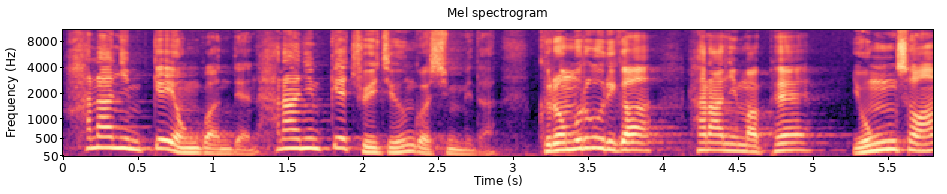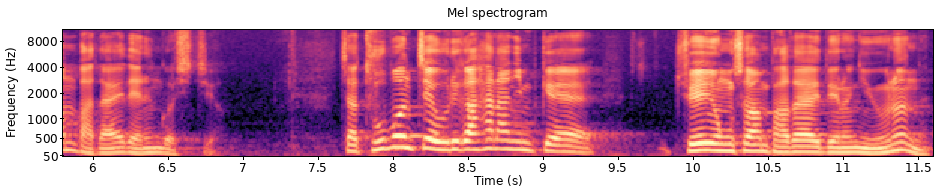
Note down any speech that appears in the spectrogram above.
하나님께 연관된 하나님께 죄 지은 것입니다. 그러므로 우리가 하나님 앞에 용서함 받아야 되는 것이죠. 자, 두 번째 우리가 하나님께 죄 용서함 받아야 되는 이유는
